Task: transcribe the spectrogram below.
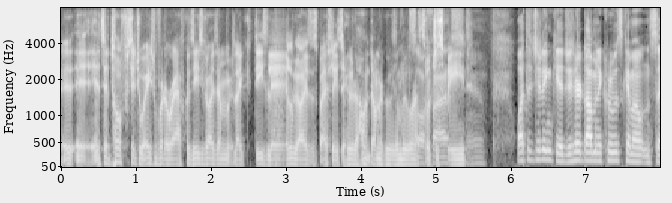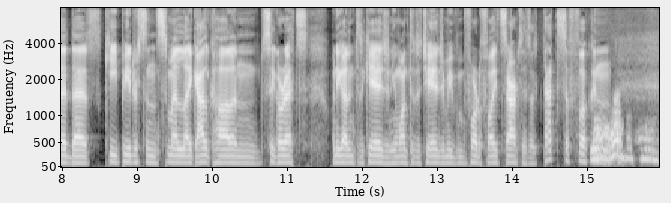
it, it's a tough situation for the ref because these guys are like these little guys, especially. So who Dominick Cruz are moving so at such fast, a speed. What did you think? Did you hear Dominick Cruz came out and said that Keith Peterson smelled like alcohol and cigarettes when he got into the cage, and he wanted to change him even before the fight started? Like that's a fucking.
